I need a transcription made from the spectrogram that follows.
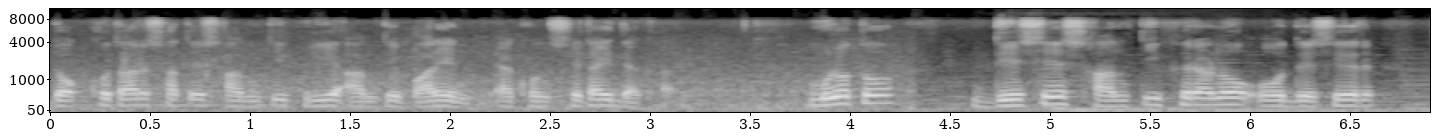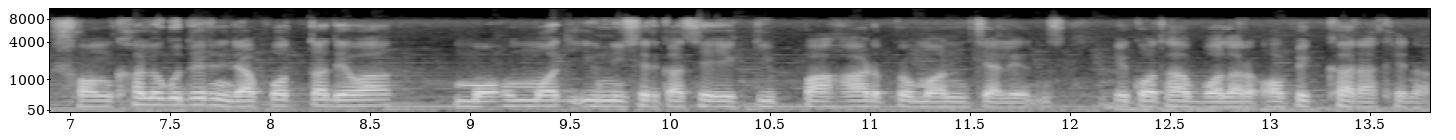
দক্ষতার সাথে শান্তি ফিরিয়ে আনতে পারেন এখন সেটাই দেখার। মূলত দেশে শান্তি ফেরানো ও দেশের সংখ্যালঘুদের নিরাপত্তা দেওয়া মোহাম্মদ ইউনিসের কাছে একটি পাহাড় প্রমাণ চ্যালেঞ্জ। কথা বলার অপেক্ষা রাখে না।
